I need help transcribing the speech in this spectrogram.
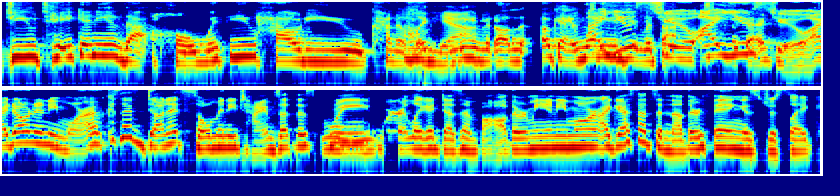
do you take any of that home with you? How do you kind of oh, like yeah. leave it on the okay? What I used to. That? I used to. I don't anymore because I've done it so many times at this point mm. where like it doesn't bother me anymore. I guess that's another thing is just like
